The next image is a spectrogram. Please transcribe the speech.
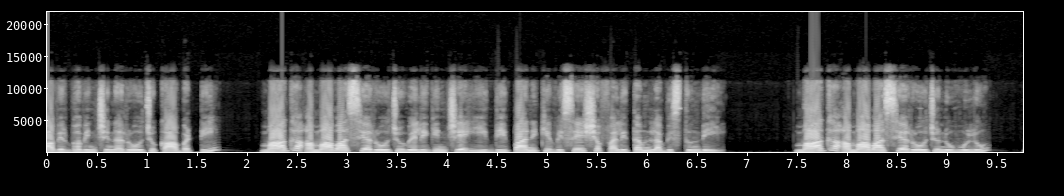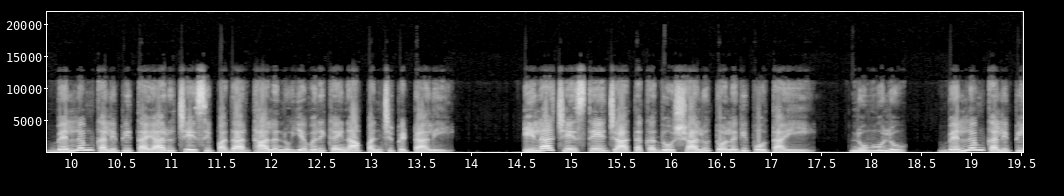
ఆవిర్భవించిన రోజు కాబట్టి మాఘ అమావాస్య రోజు వెలిగించే ఈ దీపానికి విశేష ఫలితం లభిస్తుంది. మాఘ అమావాస్య రోజు నువ్వులు బెల్లం కలిపి తయారు చేసి పదార్థాలను ఎవరికైనా పంచిపెట్టాలి. ఇలా చేస్తే జాతక దోషాలు తొలగిపోతాయి. నువ్వులు బెల్లం కలిపి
